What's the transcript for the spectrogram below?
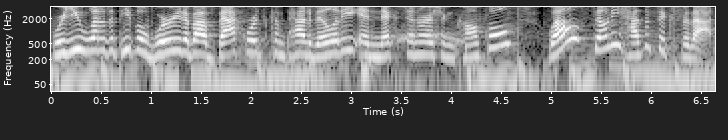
Were you one of the people worried about backwards compatibility in next generation consoles? Well, Sony has a fix for that.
